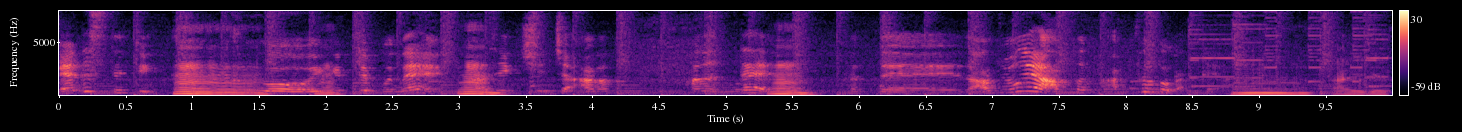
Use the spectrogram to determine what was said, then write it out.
에네스테틱 음, 음, 그거이기 때문에 음. 아직 진짜 안 아- 하는데 음, 근데 나중에 아프 아플 것 같아요. 음, 알겠.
